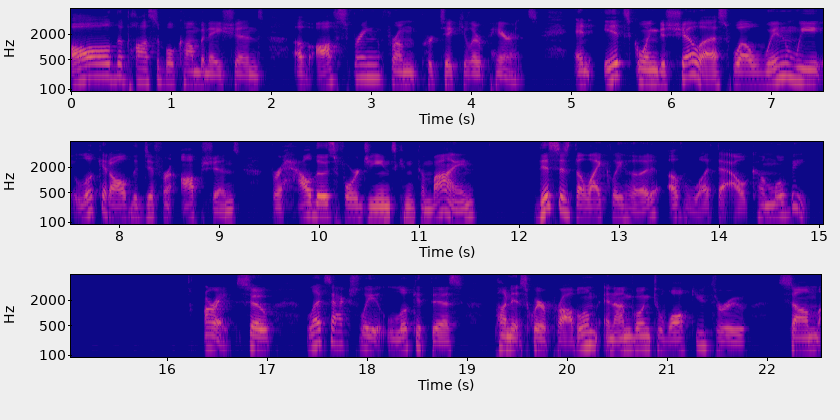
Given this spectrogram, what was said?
all the possible combinations of offspring from particular parents. And it's going to show us, well, when we look at all the different options for how those four genes can combine, this is the likelihood of what the outcome will be. All right, so let's actually look at this Punnett square problem, and I'm going to walk you through some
